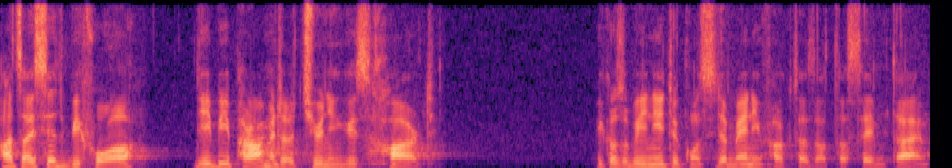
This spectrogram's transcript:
as I said before, DB parameter tuning is hard because we need to consider many factors at the same time.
